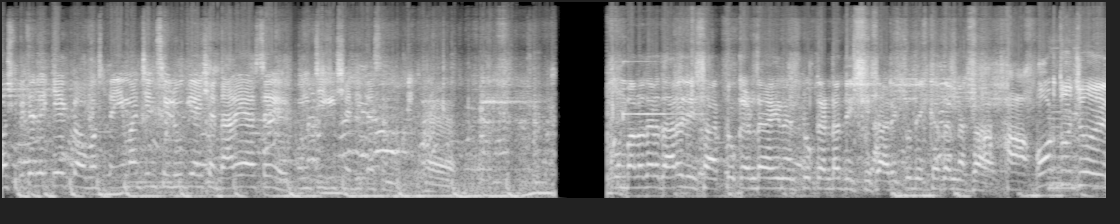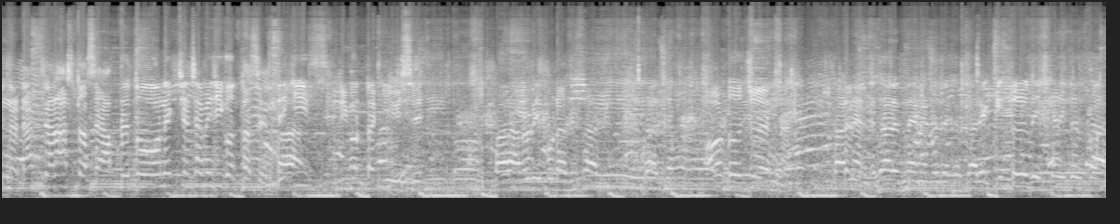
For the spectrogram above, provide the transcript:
হসপিটালে কি একটা অবস্থা? ইমার্জেন্সি রুগী এসে দাঁড়িয়ে আছে কোন চিকিৎসা দিতেছে না। হ্যাঁ। এরকম ভালো করে দাঁড়াই স্যার টোকেনটা এই নেন টোকেনটা দিচ্ছি স্যার একটু দেখা দেন না স্যার। হ্যাঁ না ডাক্তার আসতেছে আপনি তো অনেক চেঁচামেচি করতেছেন। দেখি রিপোর্টটা কি হয়েছে স্যার আরও রিপোর্ট আছে স্যার। স্যার ওর না স্যার নেন স্যার নেন দেখেন স্যার কিন্তু দেখা দিতেন স্যার।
